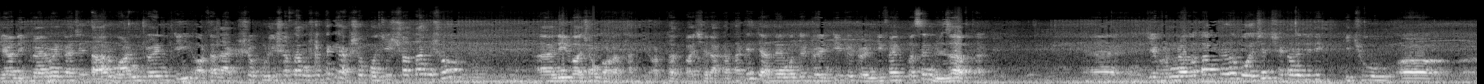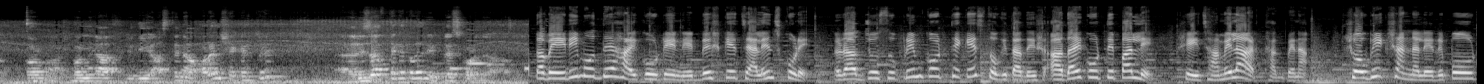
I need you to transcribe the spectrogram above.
যা রিকোয়ারমেন্ট আছে, তার ওয়ান টোয়েন্টি অর্থাৎ একশো কুড়ি শতাংশ থেকে একশো পঁচিশ শতাংশ নির্বাচন করা থাকে, অর্থাৎ পাশে রাখা থাকে, যাদের মধ্যে twenty two twenty five percent reserve থাকে যে ঘটনার কথা আপনারা বলছেন, সেখানে যদি কিছু কর্মীরা যদি আসতে না পারেন, সেক্ষেত্রে রিজার্ভ থেকে রিপ্লেস করে দেওয়া হবে। তবে এরই মধ্যে হাইকোর্টের নির্দেশকে চ্যালেঞ্জ করে রাজ্য সুপ্রিম কোর্ট থেকে স্থগিতাদেশ আদায় করতে পারলে সেই ঝামেলা আর থাকবে না। সৌভিক সান্নালের রিপোর্ট,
